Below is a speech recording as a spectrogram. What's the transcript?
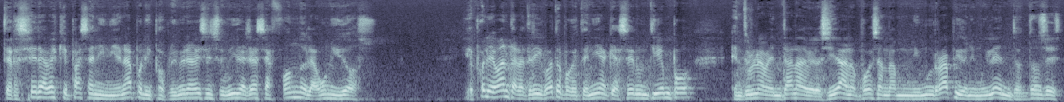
tercera vez que pasa en Indianápolis por primera vez en su vida, ya hace a fondo la 1 y 2. Y después levanta la 3 y 4 porque tenía que hacer un tiempo entre una ventana de velocidad, no puedes andar ni muy rápido ni muy lento. Entonces,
